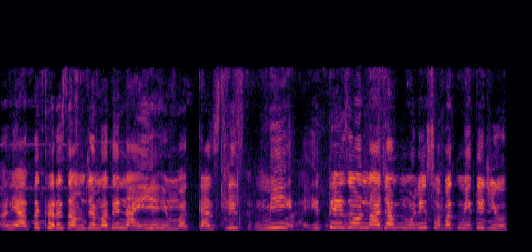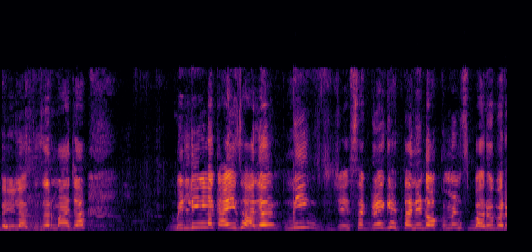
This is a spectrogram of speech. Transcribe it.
आणि आता खरंच आमच्यामध्ये नाही आहे हिंमत. कसलीच मी इथे जाऊन माझ्या मुलीसोबत मी ते जीव देईल. असं जर माझ्या बिल्डिंगला काही झालं मी जे सगळे घेताना डॉक्युमेंट्स बरोबर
